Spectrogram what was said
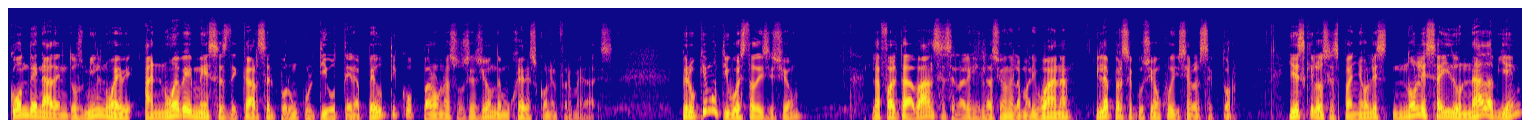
condenada en 2009 a nueve meses de cárcel por un cultivo terapéutico para una asociación de mujeres con enfermedades. ¿Pero qué motivó esta decisión? La falta de avances en la legislación de la marihuana y la persecución judicial al sector. Y es que los españoles no les ha ido nada bien,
